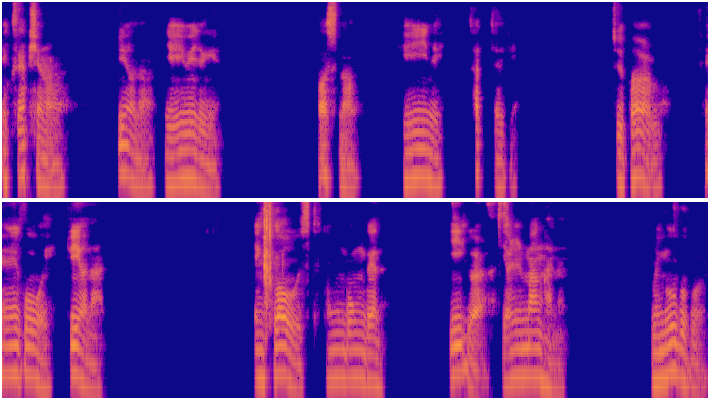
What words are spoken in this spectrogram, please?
exceptional 뛰어난 예외적인 personal 개인의 사적인 superb 최고의 뛰어난 enclosed 동봉된 eager 열망하는 removable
